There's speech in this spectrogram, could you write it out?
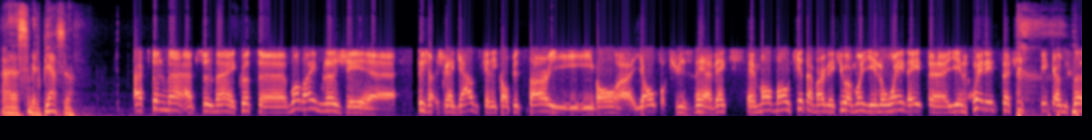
à 6000 pièces. Absolument, absolument. Écoute, euh, moi-même, là, j'ai... je, je regarde ce que les compétiteurs ils, vont euh, ils ont pour cuisiner avec. Et mon, mon kit à barbecue, à moi, il est loin d'être euh, il est loin d'être sophistiqué comme ça.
